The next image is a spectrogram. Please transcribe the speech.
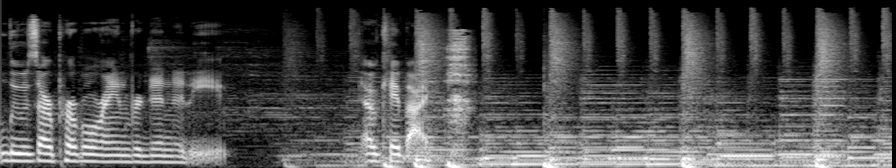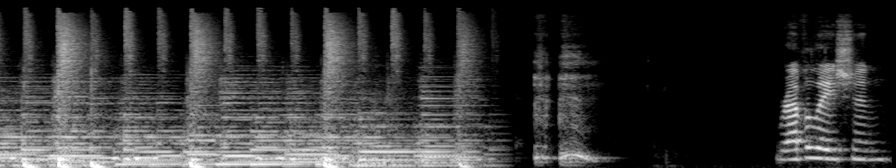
lose our Purple Rain virginity. Okay, bye. Revelation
